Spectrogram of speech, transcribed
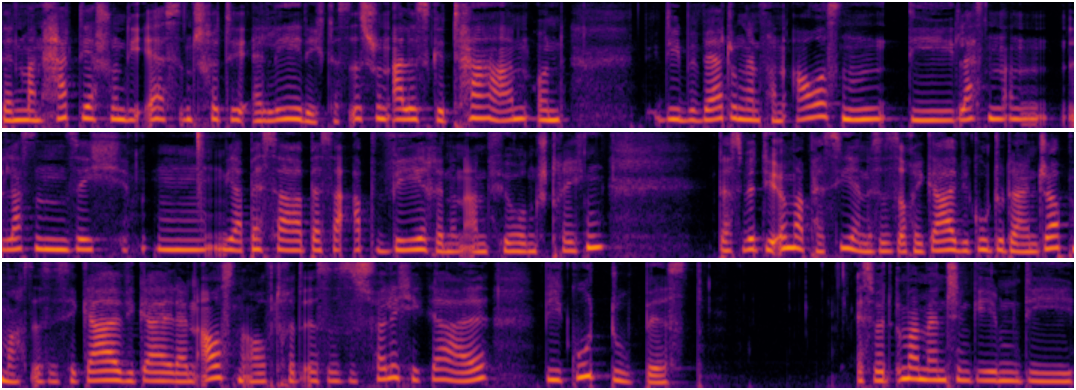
denn man hat ja schon die ersten Schritte erledigt. Das ist schon alles getan und die Bewertungen von außen, die lassen, lassen sich mh, hm, ja besser, besser abwehren, in Anführungsstrichen. Das wird dir immer passieren. Es ist auch egal, wie gut du deinen Job machst. Es ist egal, wie geil dein Außenauftritt ist. Es ist völlig egal, wie gut du bist. Es wird immer Menschen geben, die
